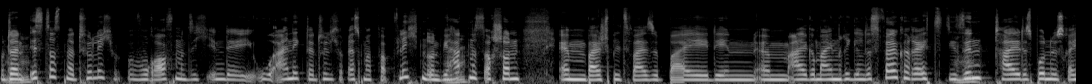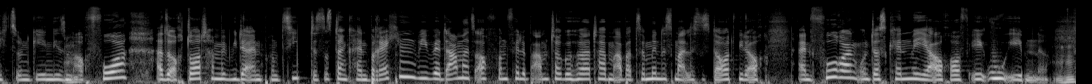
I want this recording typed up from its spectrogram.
Und dann mhm. ist das natürlich, worauf man sich in der EU einigt, natürlich auch erstmal verpflichtend. Und wir mhm. hatten es auch schon ähm, beispielsweise bei den ähm, allgemeinen Regeln des Völkerrechts. Die mhm. sind Teil des Bundesrechts und gehen diesem mhm. auch vor. Also auch dort haben wir wieder ein Prinzip. Das ist dann kein Brechen, wie wir damals auch von Philipp Amthor gehört haben, aber zumindest mal ist es dort wieder auch ein Vorrang und das kennen wir ja auch auf EU-Ebene. Mhm.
